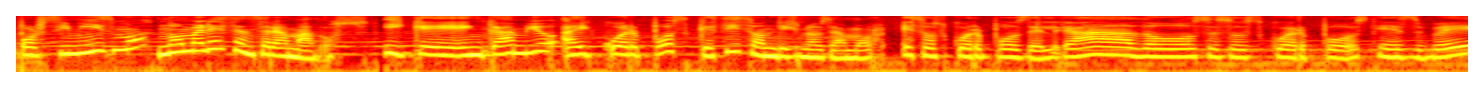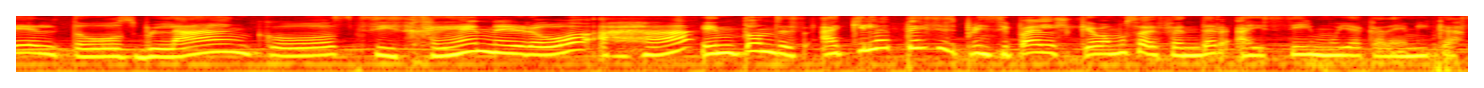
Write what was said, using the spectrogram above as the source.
por sí mismos, no merecen ser amados. Y que en cambio hay cuerpos que sí son dignos de amor. Esos cuerpos delgados, esos cuerpos esbeltos, blancos, cisgénero, ajá. Entonces, aquí la tesis principal que vamos a defender, ay sí, muy académicas,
